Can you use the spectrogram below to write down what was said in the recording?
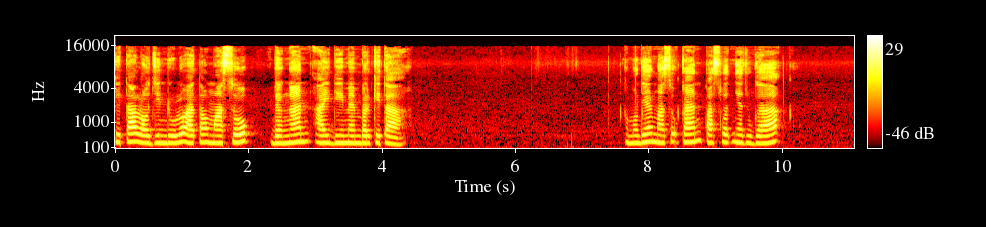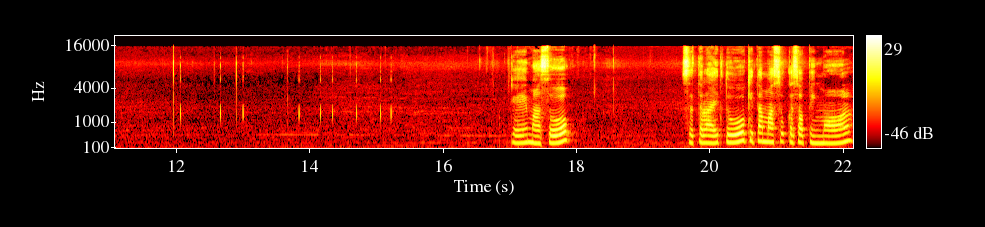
kita login dulu atau masuk dengan ID member kita. Kemudian masukkan passwordnya juga. Oke, masuk. Setelah itu kita masuk ke shopping mall.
